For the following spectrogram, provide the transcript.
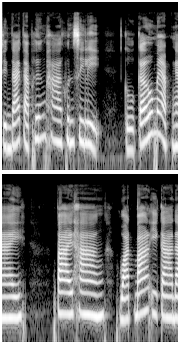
จึงได้แต่พึ่งพาคุณสิริ Google Map ไง ปลายทางวัดบ้านอีกาด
